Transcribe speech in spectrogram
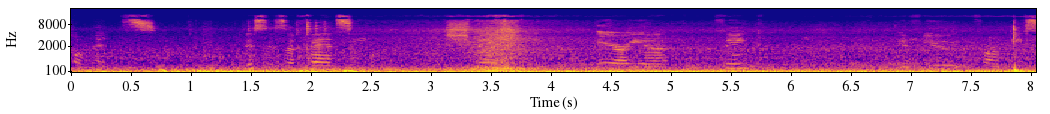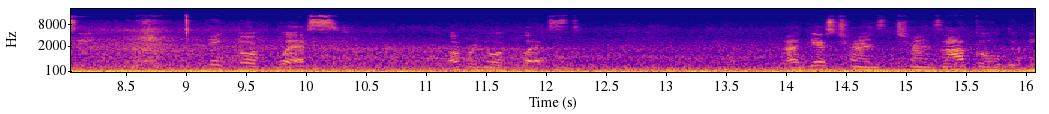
Can. This is a fancy schmancy area. Think if you from DC, think northwest, upper northwest. I guess Trans Trasacco would be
